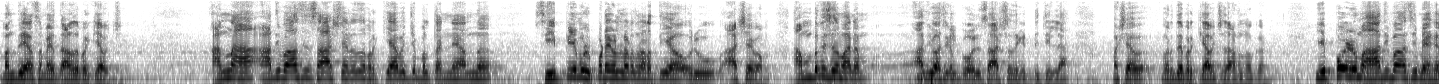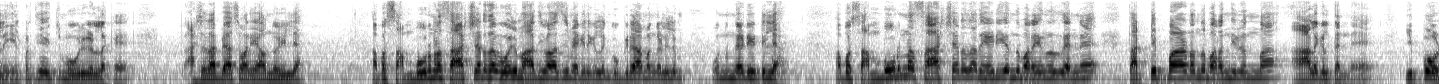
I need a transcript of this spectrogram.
മന്ത്രിയായ സമയത്താണ് അത് പ്രഖ്യാപിച്ചത്. അന്ന് ആദിവാസി സാക്ഷരത പ്രഖ്യാപിച്ചപ്പോൾ തന്നെ അന്ന് സി പി എം ഉൾപ്പെടെയുള്ളവർ നടത്തിയ ഒരു ആക്ഷേപം. അമ്പത് ശതമാനം ആദിവാസികൾക്ക് പോലും സാക്ഷരത കിട്ടിച്ചില്ല. പക്ഷേ വെറുതെ പ്രഖ്യാപിച്ചതാണെന്ന് നോക്കുകയാണ് ഇപ്പോഴും ആദിവാസി മേഖലയിൽ പ്രത്യേകിച്ചും ഊരുകളിലൊക്കെ അക്ഷരാഭ്യാസം അറിയാവുന്നവരില്ല അപ്പോൾ സമ്പൂർണ സാക്ഷരത പോലും ആദിവാസി മേഖലകളിലും കുഗ്രാമങ്ങളിലും ഒന്നും നേടിയിട്ടില്ല. അപ്പോൾ സമ്പൂർണ സാക്ഷരത നേടിയെന്ന് പറയുന്നത് തന്നെ തട്ടിപ്പാടെന്ന് പറഞ്ഞിരുന്ന ആളുകൾ തന്നെ ഇപ്പോൾ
